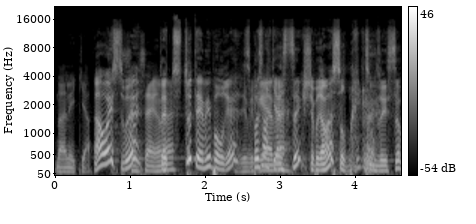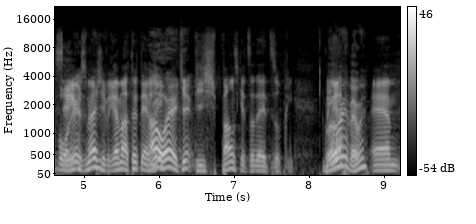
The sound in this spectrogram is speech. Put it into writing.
dans les quatre. Ah ouais, c'est vrai? T'as-tu tout aimé pour vrai? C'est pas sarcastique, je suis vraiment surpris que tu me dises ça pour vrai. Sérieusement, j'ai vraiment tout aimé. Ah ouais, ok. Puis je pense que tu dois être surpris. Ben oui, ben oui.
